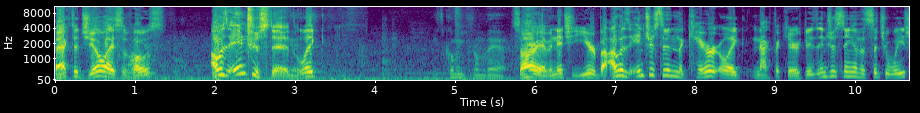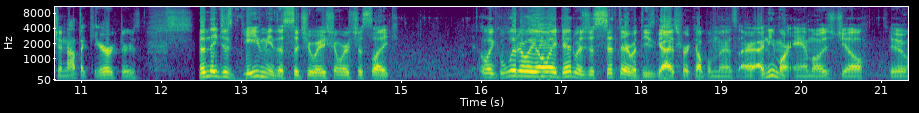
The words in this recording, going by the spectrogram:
Back to Jill, I suppose. I was interested. Yes. Like, It's coming from there. sorry, I have an itchy ear, but I was interested in the character. Like, not the characters. Interesting in the situation, not the characters. Then they just gave me this situation where it's just like, like literally all I did was just sit there with these guys for a couple minutes. All right, I need more ammo as Jill too.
